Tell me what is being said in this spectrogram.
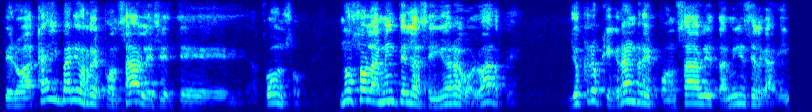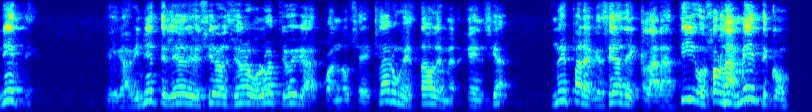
pero acá hay varios responsables, este, Alfonso, no solamente la señora Boluarte, yo creo que gran responsable también es el gabinete. El gabinete le ha de decir a la señora Boluarte, oiga, cuando se declara un estado de emergencia, no es para que sea declarativo solamente con,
